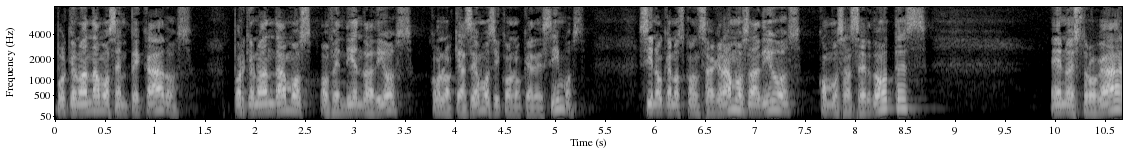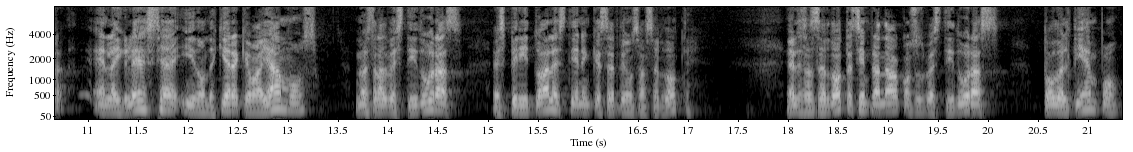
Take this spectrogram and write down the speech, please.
porque no andamos en pecados, porque no andamos ofendiendo a Dios con lo que hacemos y con lo que decimos, sino que nos consagramos a Dios como sacerdotes en nuestro hogar, en la iglesia y donde quiera que vayamos, nuestras vestiduras espirituales tienen que ser de un sacerdote. El sacerdote siempre andaba con sus vestiduras todo el tiempo,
